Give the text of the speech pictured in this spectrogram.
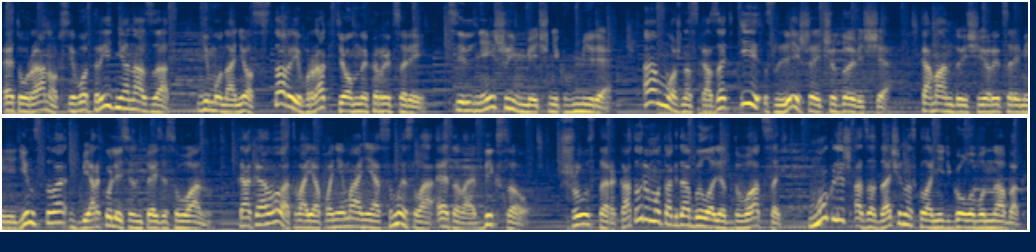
Эту рану всего три дня назад ему нанес старый враг темных рыцарей, сильнейший мечник в мире, а можно сказать и злейшее чудовище, командующий рыцарями единства Беркули Синтезис One. Каково твое понимание смысла этого, Биксоу? Шустер, которому тогда было лет 20, мог лишь озадаченно склонить голову на бок –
